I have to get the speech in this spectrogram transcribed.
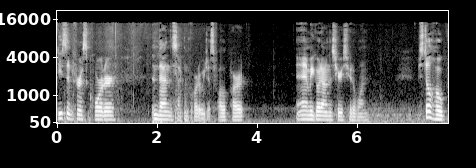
Decent first quarter. And then the second quarter, we just fall apart. And we go down the series 2 to 1. There's still hope.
